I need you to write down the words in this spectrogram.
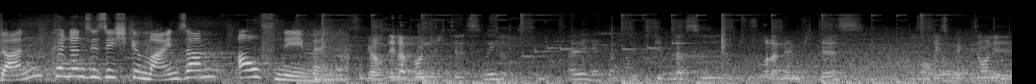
dann können Sie sich gemeinsam aufnehmen. Il faut garder la bonne vitesse. Oui. Ah oui, d'accord. Et vous déplacer toujours la même vitesse en respectant les...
